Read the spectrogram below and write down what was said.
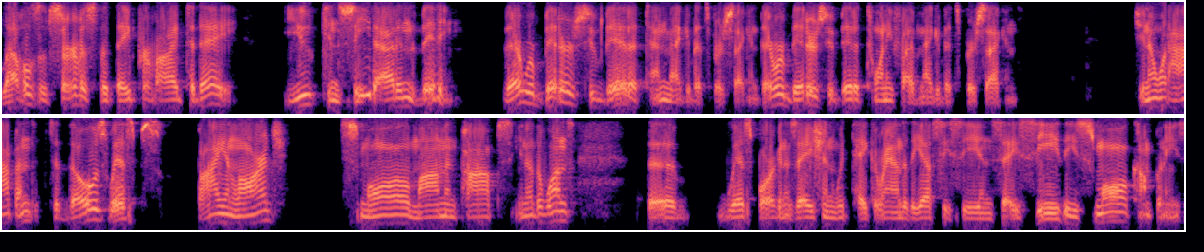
levels of service that they provide today you can see that in the bidding. There were bidders who bid at 10 megabits per second. There were bidders who bid at 25 megabits per second. Do you know what happened to those WISPs? By and large, small mom and pops, you know, the ones the WISP organization would take around to the FCC and say, see, these small companies,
